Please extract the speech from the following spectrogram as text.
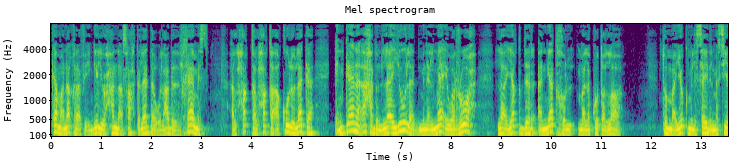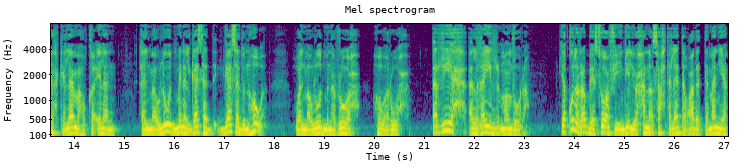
كما نقرأ في إنجيل يوحنا أصحاح 3 والعدد الخامس الحق الحق أقول لك إن كان أحد لا يولد من الماء والروح لا يقدر أن يدخل ملكوت الله. ثم يكمل السيد المسيح كلامه قائلا: المولود من الجسد جسد هو، والمولود من الروح هو روح. الريح الغير منظورة. يقول الرب يسوع في إنجيل يوحنا أصحاح 3 وعدد 8:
